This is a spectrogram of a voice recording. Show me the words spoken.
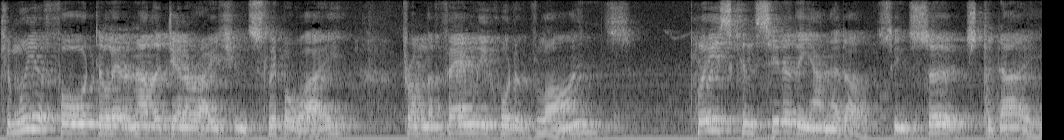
Can we afford to let another generation slip away from the familyhood of Lions? Please consider the young adults in search today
